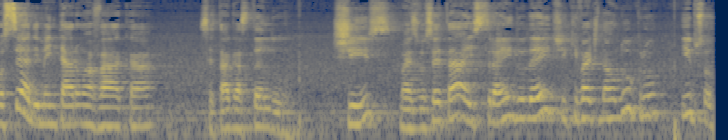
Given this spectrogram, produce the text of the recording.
Você alimentar uma vaca, você está gastando X, mas você está extraindo leite que vai te dar um lucro Y.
